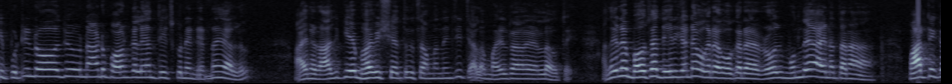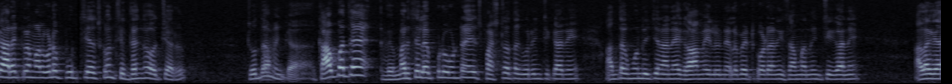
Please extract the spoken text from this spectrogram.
ఈ పుట్టినరోజు నాడు పవన్ కళ్యాణ్ తీసుకునే నిర్ణయాలు ఆయన రాజకీయ భవిష్యత్తుకు సంబంధించి చాలా మైలురాళ్ళు అవుతాయి. అందుకనే బహుశా దీనికంటే ఒక ఒక రోజు ముందే ఆయన తన పార్టీ కార్యక్రమాలు కూడా పూర్తి చేసుకొని సిద్ధంగా వచ్చారు. చూద్దాం ఇంకా. కాకపోతే విమర్శలు ఎప్పుడు ఉంటాయి? స్పష్టత గురించి కానీ అంతకుముందు ఇచ్చిన అనేక హామీలు నిలబెట్టుకోవడానికి సంబంధించి కానీ అలాగే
